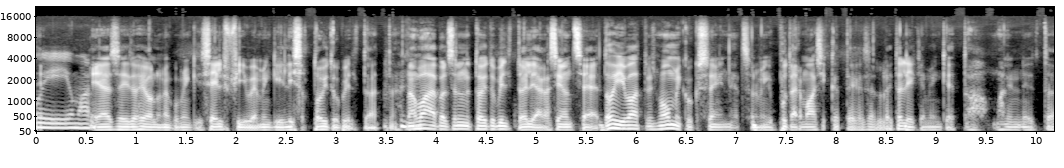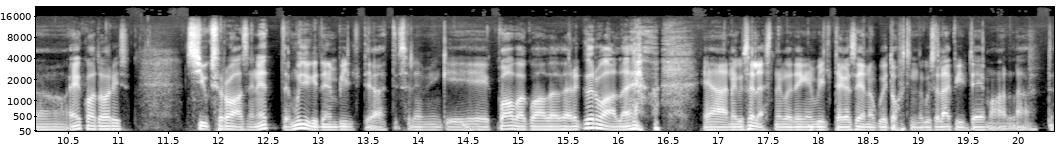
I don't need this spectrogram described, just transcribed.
oi jumal. ja see ei tohi olla nagu mingi selfie või mingi lihtsalt toidupilt, vaata. no vahepeal seal nüüd toidupilt oli, aga see ei olnud see, et oi, vaata, mis ma hommikuks sõin, et seal mingi puder maasikatega seal olid, oligi mingi, et oh, ma olin nüüd äh, Ecuadoris. Sihukese roa sain ette, muidugi teen pilti et siis oli mingi guava guava veel kõrvale ja. ja nagu sellest nagu tegin pilti, aga see nagu ei tohtinud nagu see läbiv teema olla, et.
